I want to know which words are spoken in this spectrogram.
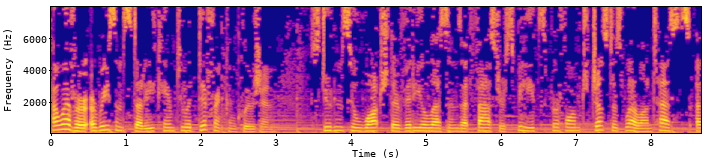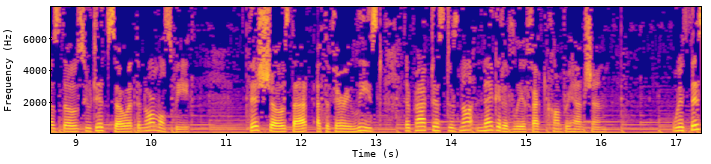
However, a recent study came to a different conclusion. Students who watched their video lessons at faster speeds performed just as well on tests as those who did so at the normal speed. This shows that, at the very least, the practice does not negatively affect comprehension. With this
